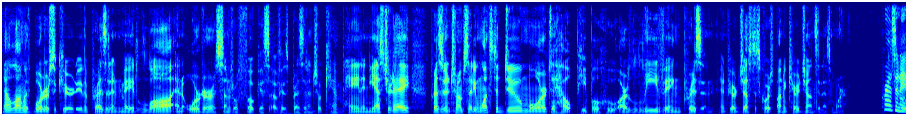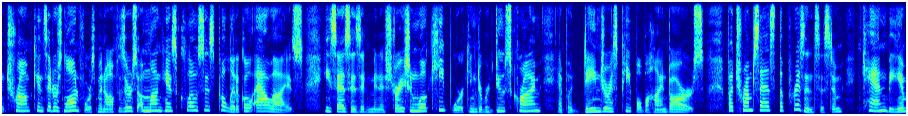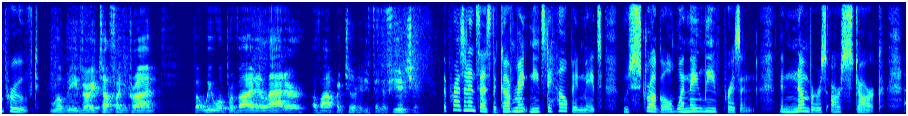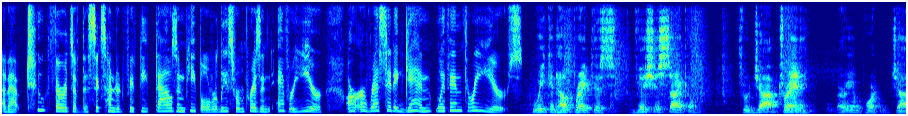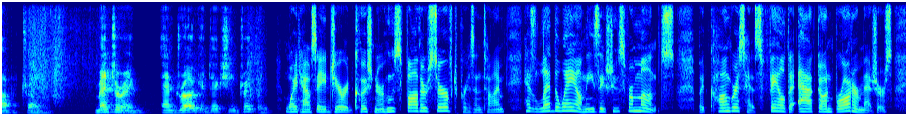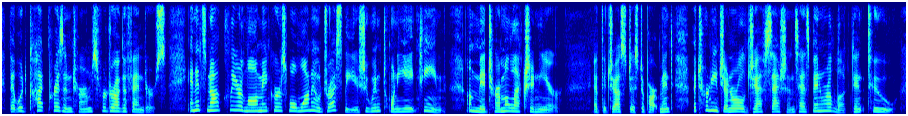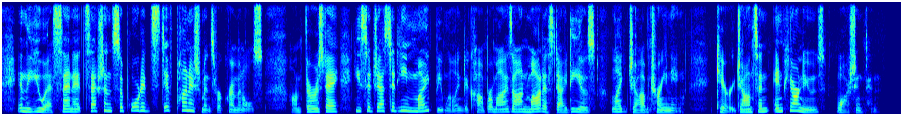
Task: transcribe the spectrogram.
Now, along with border security, the president made law and order a central focus of his presidential campaign. And yesterday, President Trump said he wants to do more to help people who are leaving prison. NPR Justice correspondent Carrie Johnson has more. President Trump considers law enforcement officers among his closest political allies. He says his administration will keep working to reduce crime and put dangerous people behind bars. But Trump says the prison system can be improved. We'll be very tough on crime but we will provide a ladder of opportunity for the future. The president says the government needs to help inmates who struggle when they leave prison. The numbers are stark. About two thirds of the 650,000 people released from prison every year are arrested again within three years. We can help break this vicious cycle through job training, very important job training, mentoring, and drug addiction treatment. White House aide Jared Kushner, whose father served prison time, has led the way on these issues for months. But Congress has failed to act on broader measures that would cut prison terms for drug offenders. And it's not clear lawmakers will want to address the issue in 2018, a midterm election year. At the Justice Department, Attorney General Jeff Sessions has been reluctant too. In the U.S. Senate, Sessions supported stiff punishments for criminals. On Thursday, he suggested he might be willing to compromise on modest ideas like job training. Carrie Johnson, NPR News, Washington.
